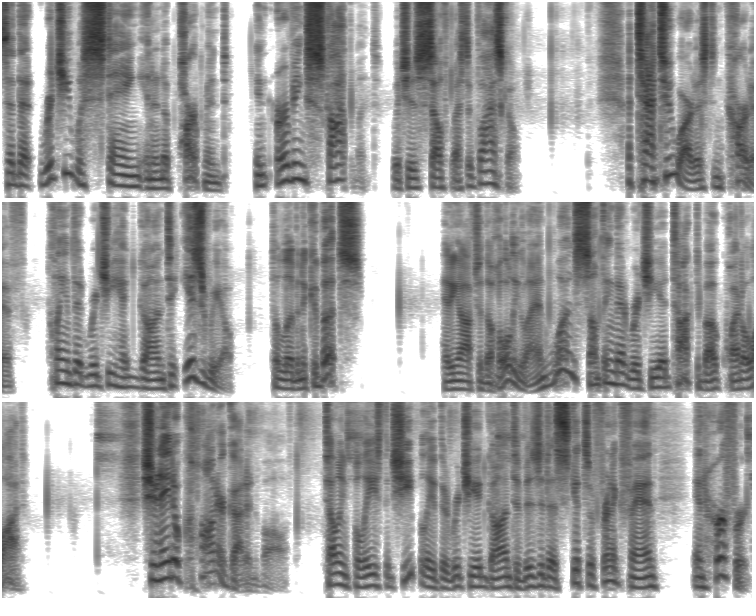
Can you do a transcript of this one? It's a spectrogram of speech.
said that Richey was staying in an apartment in Irvine, Scotland, which is southwest of Glasgow. A tattoo artist in Cardiff claimed that Richey had gone to Israel to live in a kibbutz. Heading off to the Holy Land was something that Richey had talked about quite a lot. Sinead O'Connor got involved, telling police that she believed that Richey had gone to visit a schizophrenic fan in Hereford,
